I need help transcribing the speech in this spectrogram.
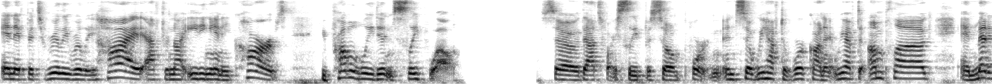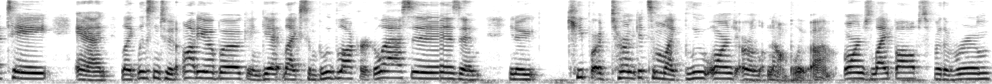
and if it's really really high after not eating any carbs, you probably didn't sleep well. So that's why sleep is so important. And so we have to work on it. We have to unplug and meditate and like listen to an audiobook and get like some blue blocker glasses and, you know, keep or turn get some like blue orange or not blue um, orange light bulbs for the room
